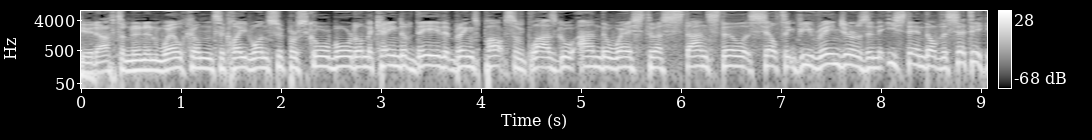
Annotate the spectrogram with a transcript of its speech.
Good afternoon and welcome to Clyde One Super Scoreboard on the kind of day that brings parts of Glasgow and the West to a standstill. It's Celtic v Rangers in the east end of the city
